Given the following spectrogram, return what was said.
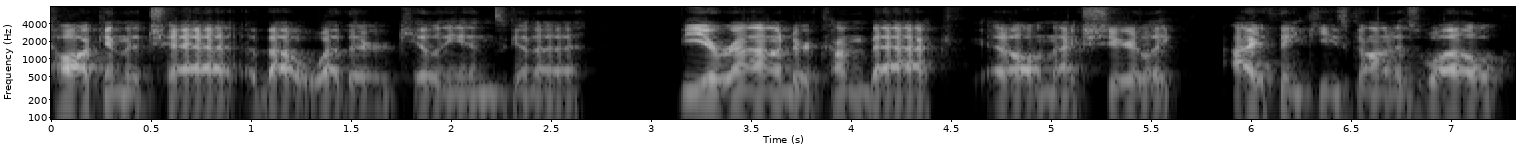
talk in the chat about whether Killian's gonna be around or come back at all next year. Like I think he's gone as well.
